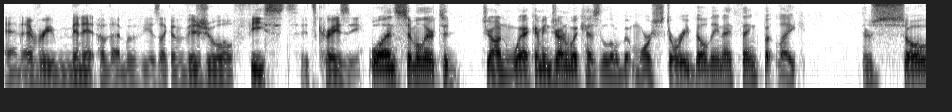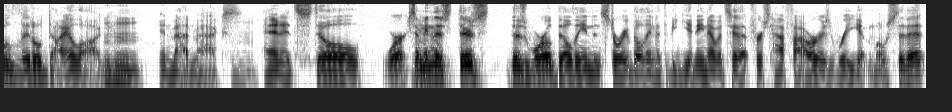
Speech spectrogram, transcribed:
And every minute of that movie is like a visual feast. It's crazy. Well, and similar to John Wick, I mean, John Wick has a little bit more story building, I think, but like, there's so little dialog Mhm. in Mad Max, and it still works. I mean, there's there's there's world building and story building at the beginning. I would say that first half hour is where you get most of it,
